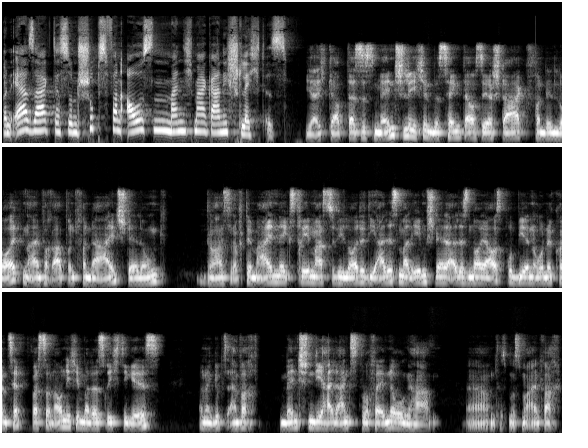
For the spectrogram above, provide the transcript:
Und er sagt, dass so ein Schubs von außen manchmal gar nicht schlecht ist. Ja, ich glaube, das ist menschlich und das hängt auch sehr stark von den Leuten einfach ab und von der Einstellung. Du hast auf dem einen Extrem hast du die Leute, die alles mal eben schnell alles neu ausprobieren ohne Konzept, was dann auch nicht immer das Richtige ist. Und dann gibt es einfach Menschen, die halt Angst vor Veränderungen haben. Ja, und das muss man einfach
